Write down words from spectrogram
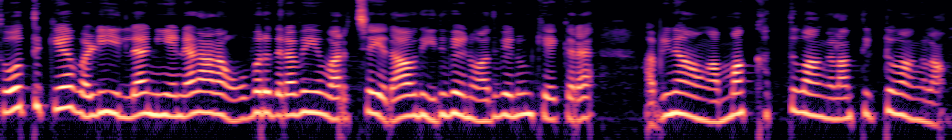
சோத்துக்கே வழி இல்லை. நீ என்னடா நான் ஒவ்வொரு தடவையும் வரைச்ச ஏதாவது இது வேணும் அது வேணும்னு கேட்குற அப்படின்னு அவங்க அம்மா கத்துவாங்களாம் திட்டுவாங்களாம்.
